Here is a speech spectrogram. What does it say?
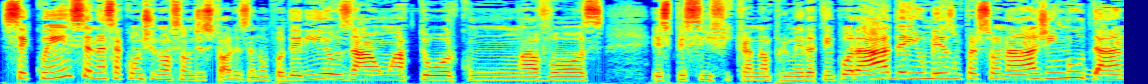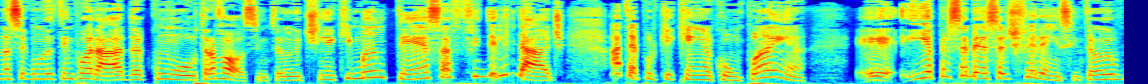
sequência nessa continuação de histórias. Eu não poderia usar um ator com uma voz específica na primeira temporada e o mesmo personagem mudar na segunda temporada com outra voz. Então eu tinha que manter essa fidelidade. Até porque quem acompanha é, ia perceber essa diferença. Então eu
